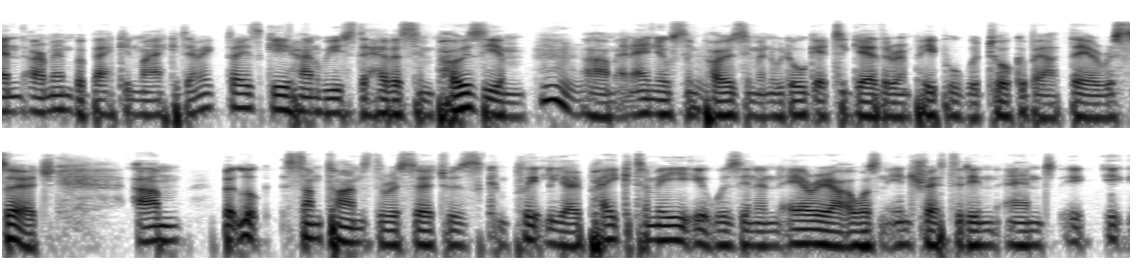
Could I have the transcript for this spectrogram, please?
And I remember back in my academic days, Gihan, we used to have a symposium, mm. um, an annual symposium, mm. and we'd all get together and people would talk about their research. Um, but look, sometimes the research was completely opaque to me. It was in an area I wasn't interested in, and it, it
